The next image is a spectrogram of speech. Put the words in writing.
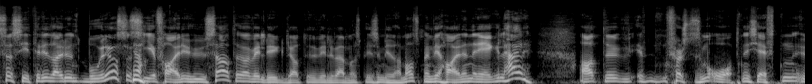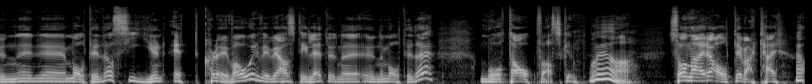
så sitter de da rundt bordet, og så sier far i huset at det var veldig hyggelig at du ville være med og spise middag med oss, men vi har en regel her. At eh, den første som åpner kjeften under eh, måltidet og sier et kløyva ord, vi vil ha stillhet under, under måltidet, må ta oppvasken. Oh, ja. Sånn har det alltid vært her. Ja.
